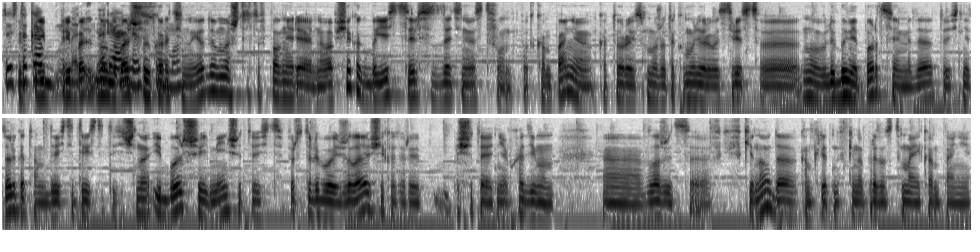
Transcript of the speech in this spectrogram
То есть при- такая при- при- ну, большую сумма. картину. Я думаю, что это вполне реально. Вообще, как бы есть цель создать инвестфонд под компанию, который сможет аккумулировать средства, ну, любыми порциями, да, то есть не только там 200-300 тысяч, но и больше, и меньше. То есть просто любой желающий, который посчитает необходимым э, вложиться в, в кино, да, конкретно в кинопроизводство моей компании,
